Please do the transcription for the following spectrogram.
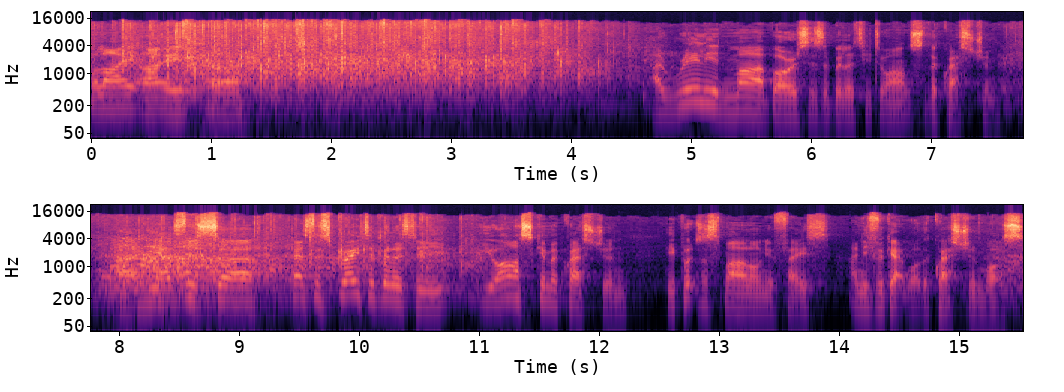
Well, I, I, uh, I really admire Boris's ability to answer the question. Uh, he has this, uh, he has this great ability. You ask him a question, he puts a smile on your face, and you forget what the question was.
